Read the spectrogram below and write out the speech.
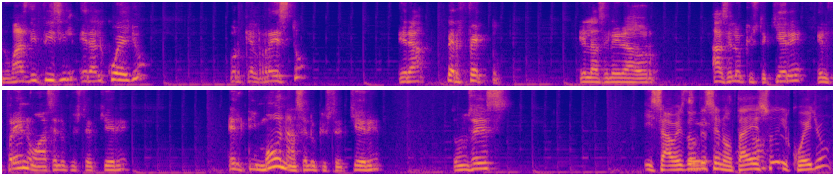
lo más difícil era el cuello, porque el resto era perfecto. El acelerador hace lo que usted quiere, el freno hace lo que usted quiere, el timón hace lo que usted quiere. Entonces... ¿Y sabes dónde se nota eso del cuello?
